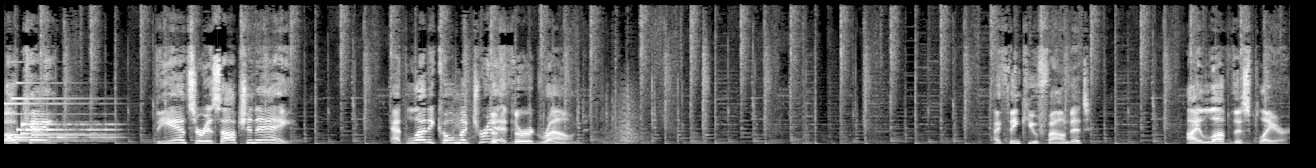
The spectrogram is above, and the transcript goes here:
Okay. The answer is option A. Atletico Madrid. The third round. I think you found it. I love this player.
